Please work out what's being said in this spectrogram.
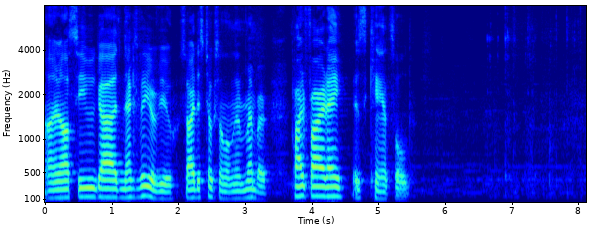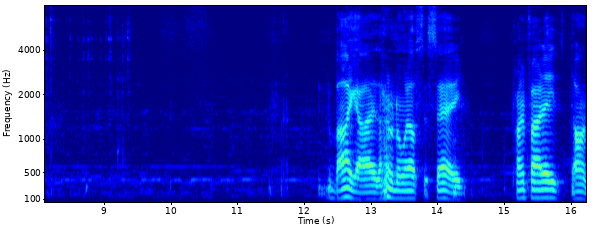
And I'll see you guys next video review. Sorry this took so long. And remember, Prime Friday is canceled. Goodbye, guys. I don't know what else to say. Prime Friday is done.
